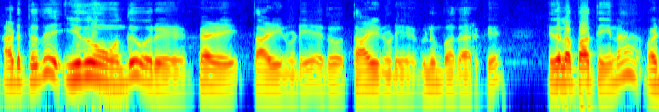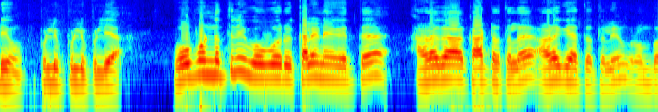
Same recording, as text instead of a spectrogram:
அடுத்தது இதுவும் வந்து ஒரு பேழை தாழியினுடைய ஏதோ தாழியினுடைய விளிம்பாக தான் இருக்குது இதில் பார்த்தீங்கன்னா வடிவம் புள்ளி புள்ளி புள்ளியாக ஒவ்வொன்றுத்துலேயும் ஒவ்வொரு கலைநயத்தை அழகாக காட்டுறதுல அழகேற்றத்துலையும் ரொம்ப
